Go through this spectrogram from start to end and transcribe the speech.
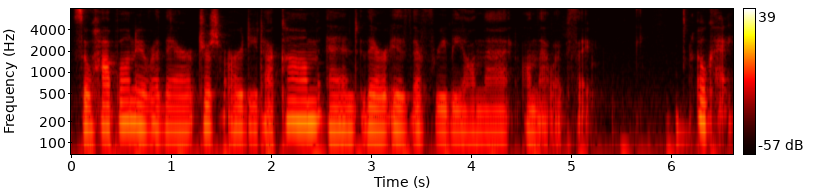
So hop on over there, trishard.com, and there is a freebie on that on that website. Okay.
